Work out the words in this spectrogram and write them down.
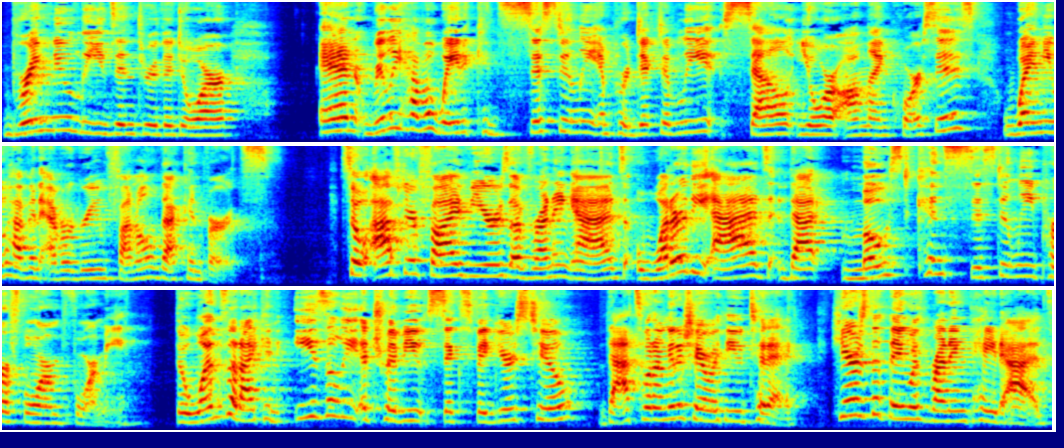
bring new leads in through the door, and really have a way to consistently and predictably sell your online courses when you have an evergreen funnel that converts. So, after five years of running ads, what are the ads that most consistently perform for me? The ones that I can easily attribute six figures to, that's what I'm gonna share with you today. Here's the thing with running paid ads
